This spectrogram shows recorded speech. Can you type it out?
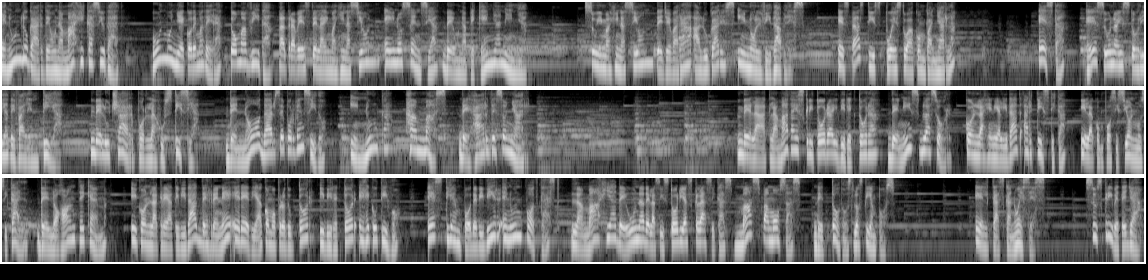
En un lugar de una mágica ciudad, un muñeco de madera toma vida a través de la imaginación e inocencia de una pequeña niña. Su imaginación te llevará a lugares inolvidables. ¿Estás dispuesto a acompañarla? Esta es una historia de valentía, de luchar por la justicia, de no darse por vencido y nunca, jamás dejar de soñar. De la aclamada escritora y directora Denise Blasor, con la genialidad artística y la composición musical de Laurent Tequem, y con la creatividad de René Heredia como productor y director ejecutivo, es tiempo de vivir en un podcast la magia de una de las historias clásicas más famosas de todos los tiempos. El Cascanueces. Suscríbete ya.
